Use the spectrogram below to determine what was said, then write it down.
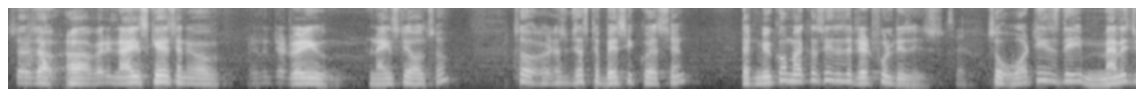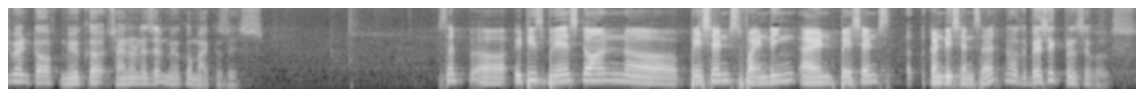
So it's a, a very nice case and you have presented very nicely also. So it's just a basic question. that mucormycosis is a dreadful disease. Sir. So what is the management of muco sinonasal mucormycosis? Sir, uh, it is based on uh, patient's finding and patient's uh, condition, sir. No, the basic principles.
